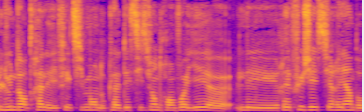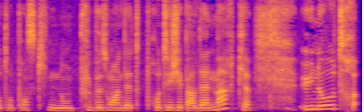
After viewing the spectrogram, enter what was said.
L'une d'entre elles est effectivement donc la décision de renvoyer euh, les réfugiés syriens dont on pense qu'ils n'ont plus besoin d'être protégés par le Danemark. Une autre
